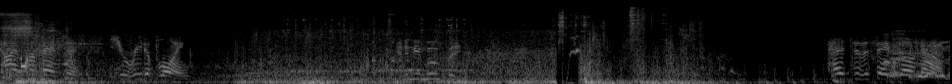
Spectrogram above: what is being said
Time for vengeance. You're redeploying. Enemy movement! Head to the safe zone now.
